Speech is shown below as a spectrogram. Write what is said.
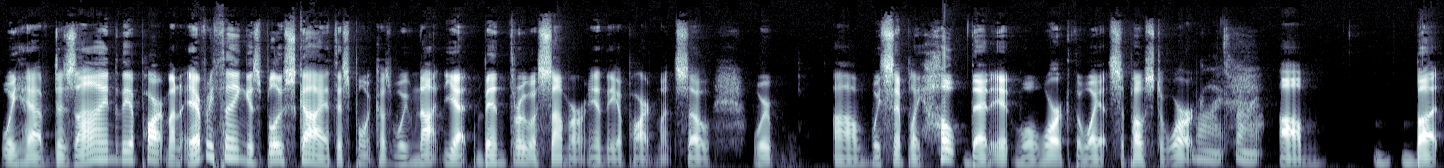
We have designed the apartment. Everything is blue sky at this point because we've not yet been through a summer in the apartment. So we're uh, we simply hope that it will work the way it's supposed to work. Right. Right. Um, but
